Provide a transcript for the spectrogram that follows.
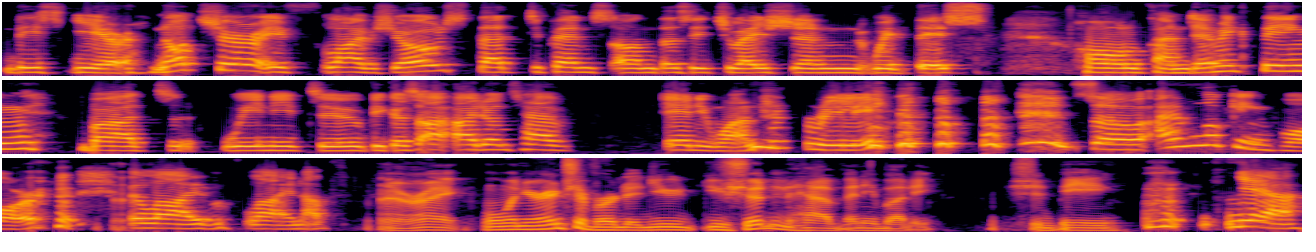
this year. Not sure if live shows, that depends on the situation with this whole pandemic thing, but we need to, because I, I don't have anyone really. so I'm looking for a live lineup. All right. Well, when you're introverted, you you shouldn't have anybody. Should be Yeah,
